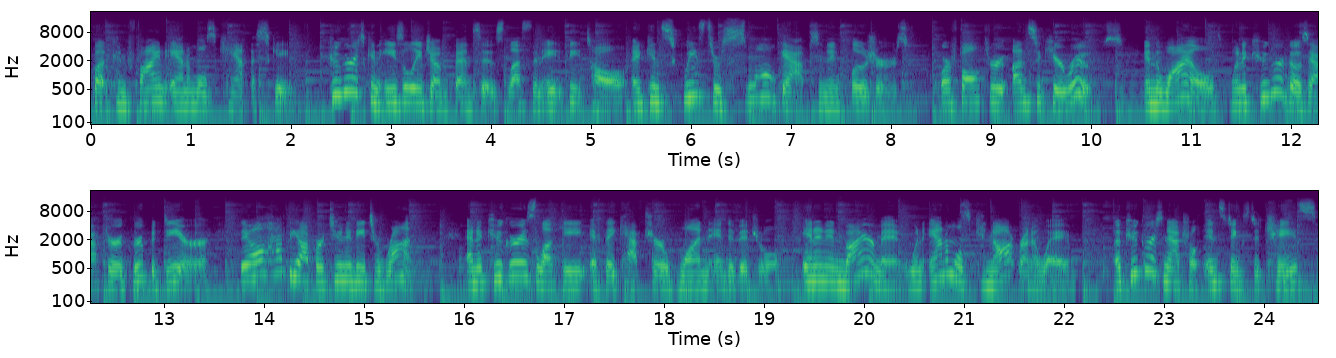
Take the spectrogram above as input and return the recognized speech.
but confined animals can't escape. Cougars can easily jump fences less than 8 feet tall and can squeeze through small gaps in enclosures or fall through unsecure roofs. In the wild, when a cougar goes after a group of deer, they all have the opportunity to run and a cougar is lucky if they capture one individual. In an environment when animals cannot run away, a cougar's natural instincts to chase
